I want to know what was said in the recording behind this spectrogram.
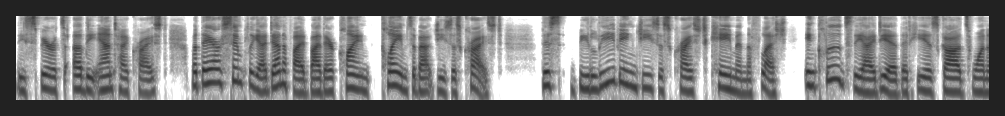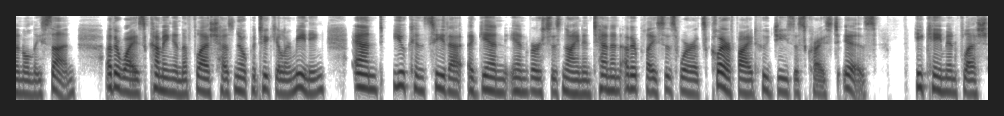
these spirits of the Antichrist, but they are simply identified by their claim, claims about Jesus Christ. This believing Jesus Christ came in the flesh includes the idea that he is God's one and only Son. Otherwise, coming in the flesh has no particular meaning. And you can see that again in verses 9 and 10 and other places where it's clarified who Jesus Christ is. He came in flesh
